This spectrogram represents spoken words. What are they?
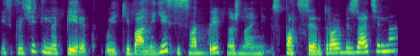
Исключительно перед у икебаны есть, и смотреть нужно по центру обязательно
